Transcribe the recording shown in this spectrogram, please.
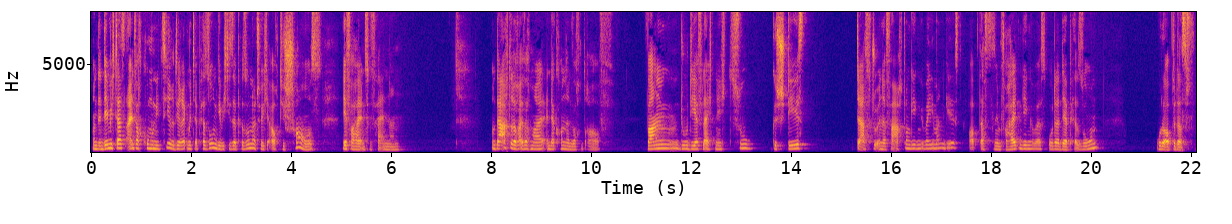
Und indem ich das einfach kommuniziere direkt mit der Person, gebe ich dieser Person natürlich auch die Chance, ihr Verhalten zu verändern. Und da achte doch einfach mal in der kommenden Woche drauf, wann du dir vielleicht nicht zugestehst, dass du in eine Verachtung gegenüber jemandem gehst, ob das dem Verhalten gegenüber ist oder der Person, oder ob du das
